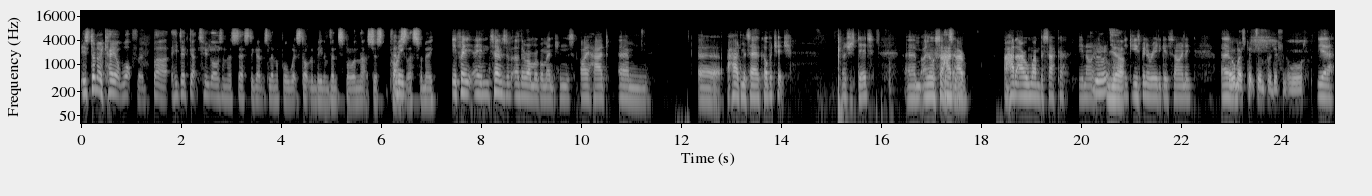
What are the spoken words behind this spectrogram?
he's done okay at Watford, but he did get two goals and an assist against Liverpool, with stopped them being invincible, and that's just I mean- priceless for me. if I, in terms of other honourable mentions, I had um, uh, I had Mateo Kovacic. I just did. Um, I also He's had good. Ar- I had Aaron Wan-Bissaka. United. I Yeah, think he's been a really good signing. I Um, almost picked him for a different award. yeah,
